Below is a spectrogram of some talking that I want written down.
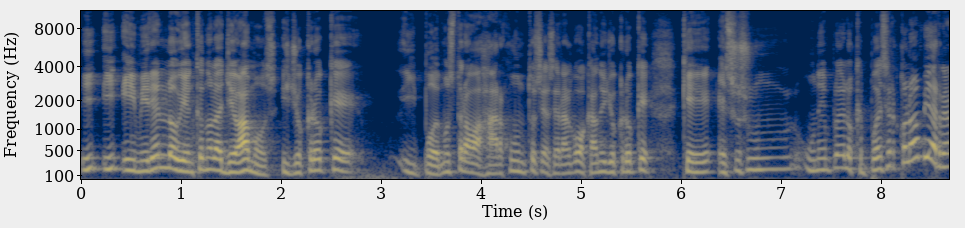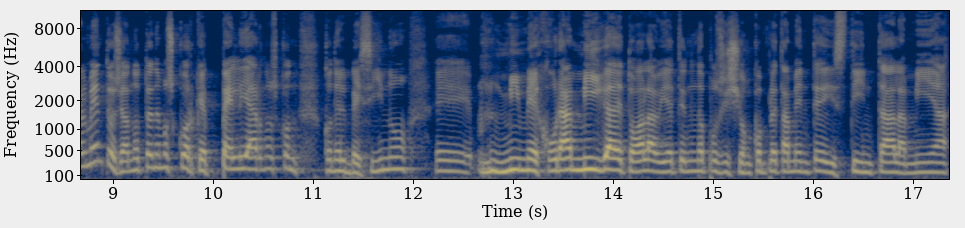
y- y miren lo bien que nos la llevamos. Y yo creo que y podemos trabajar juntos y hacer algo bacano. Y yo creo que, que eso es un, un ejemplo de lo que puede ser Colombia realmente. O sea, no tenemos por qué pelearnos con, con el vecino. Eh, mi mejor amiga de toda la vida tiene una posición completamente distinta a la mía.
